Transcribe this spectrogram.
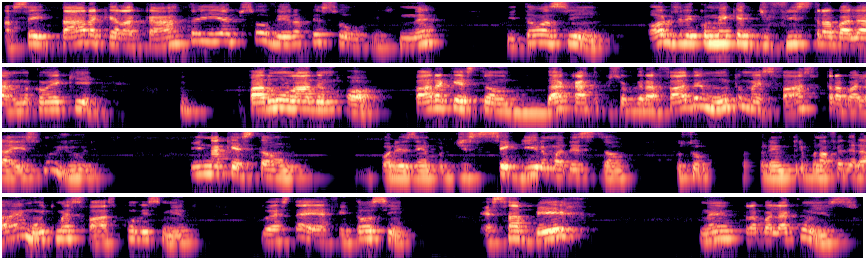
aceitar aquela carta e absolver a pessoa, né? Então, assim, olha como é que é difícil trabalhar, como é que, para um lado, ó, para a questão da carta psicografada é muito mais fácil trabalhar isso no júri. E na questão, por exemplo, de seguir uma decisão do Supremo Tribunal Federal é muito mais fácil o convencimento do STF. Então, assim, é saber né, trabalhar com isso.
